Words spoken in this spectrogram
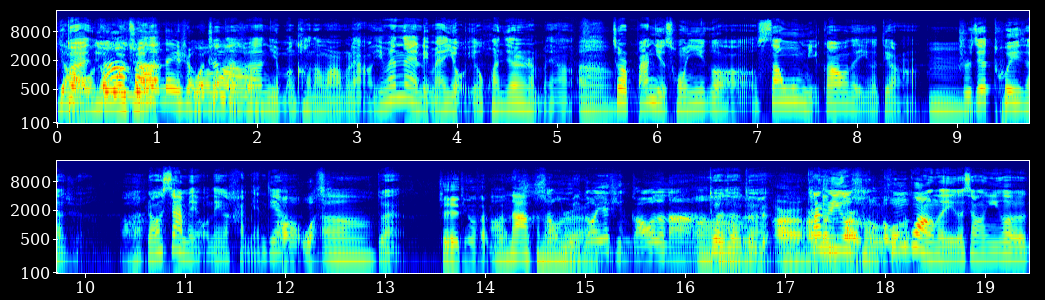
有对那么我觉得那什么我真的觉得你们可能玩不了，因为那里面有一个环节是什么呀？嗯，就是把你从一个三五米高的一个地儿嗯。直接推下去，啊，然后下面有那个海绵垫。哦，我操，嗯。对，这也挺狠哦，的。那可能三五米高也挺高的呢。哦对对对。二，它是一个很空，旷的一个像一个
